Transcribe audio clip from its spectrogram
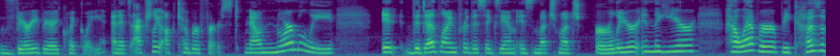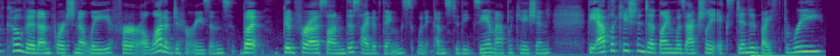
very, very quickly, and it's actually October 1st. Now, normally, it the deadline for this exam is much much earlier in the year. However, because of COVID, unfortunately, for a lot of different reasons, but good for us on this side of things when it comes to the exam application, the application deadline was actually extended by 3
